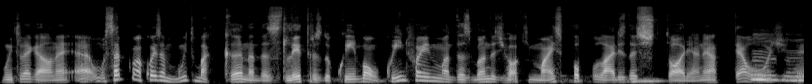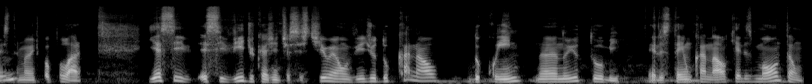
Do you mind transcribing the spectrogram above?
Muito legal, né? É, sabe que uma coisa muito bacana das letras do Queen? Bom, o Queen foi uma das bandas de rock mais populares da história, né? Até hoje, né, Uhum. extremamente popular. E esse, esse vídeo que a gente assistiu é um vídeo do canal do Queen né, no YouTube. Eles têm um canal que eles montam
